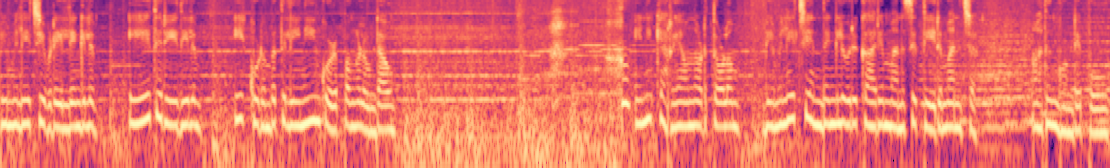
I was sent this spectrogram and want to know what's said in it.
വിമലേച്ചി ഇവിടെ ഇല്ലെങ്കിലും ഏത് രീതിയിലും ഈ കുടുംബത്തിൽ ഇനിയും കുഴപ്പങ്ങൾ ഉണ്ടാവും എനിക്കറിയാവുന്നിടത്തോളം വിമലേച്ചി എന്തെങ്കിലും ഒരു കാര്യം മനസ്സിൽ തീരുമാനിച്ച അതും കൊണ്ടേ പോവും.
